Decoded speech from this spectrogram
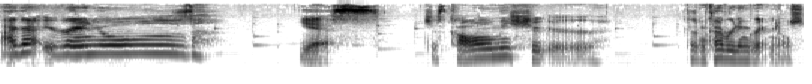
I got your granules. Yes. Just call me sugar because I'm covered in granules.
